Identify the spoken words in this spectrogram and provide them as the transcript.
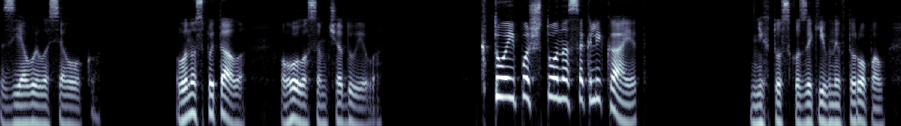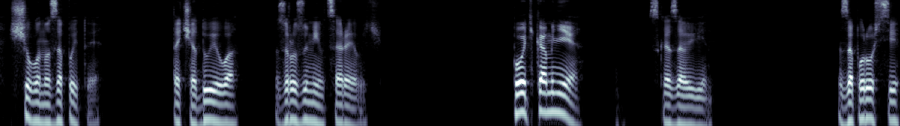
з'явилося око. Воно спитало голосом Чадуєва. «Хто і по що нас окликає?» Ніхто з козаків не второпав, що воно запитує. Та Чадуєва зрозумів царевич. Подь ко мне, сказав він. Запорожці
